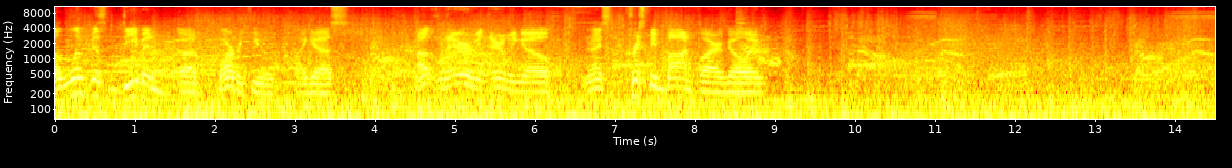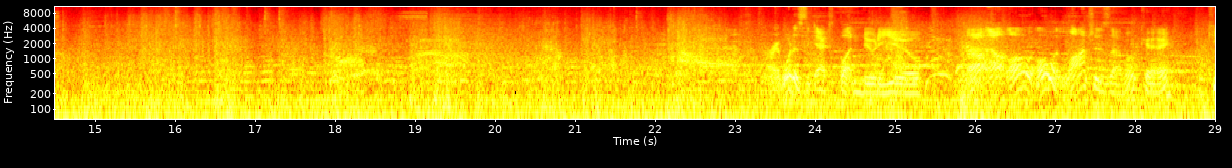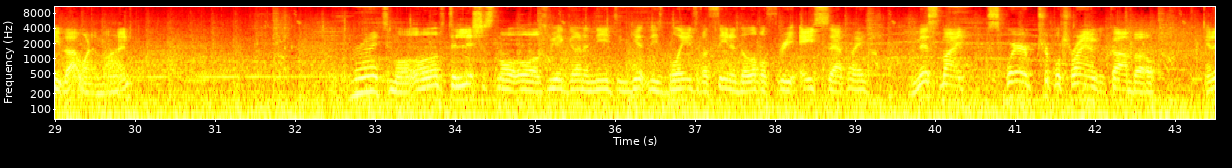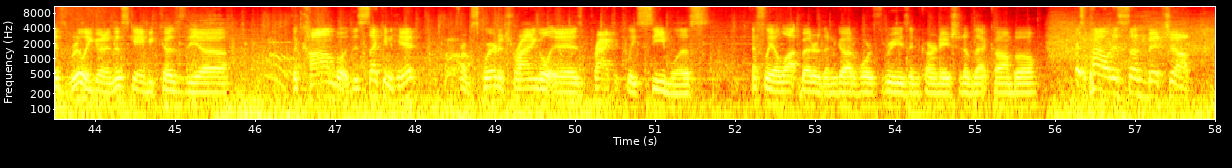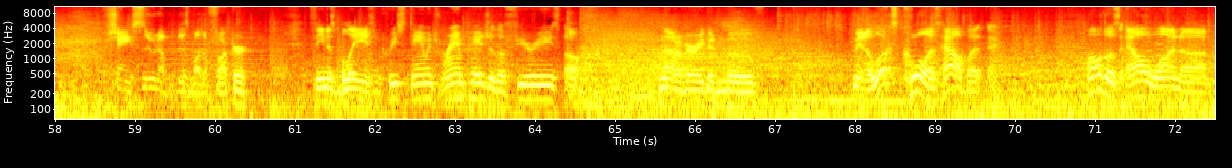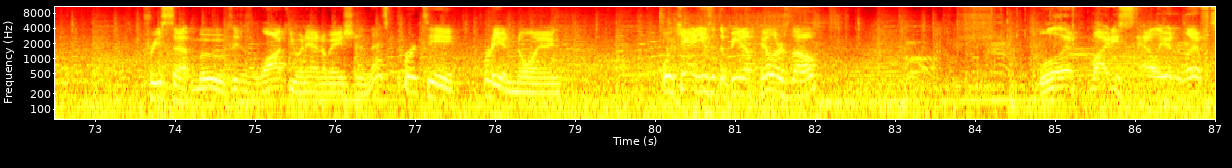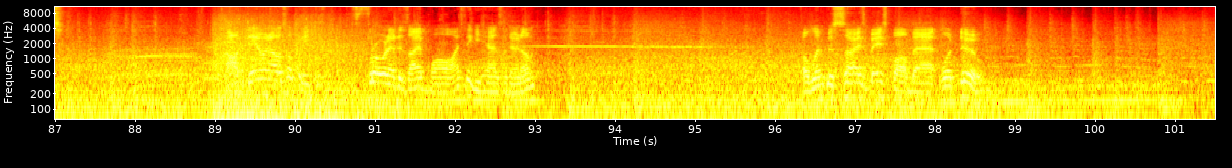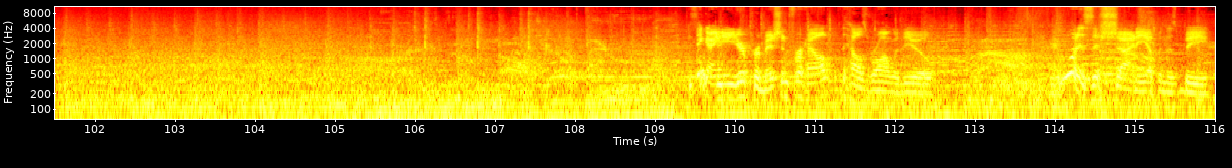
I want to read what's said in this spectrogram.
Olympus Demon uh, barbecue, I guess. Oh, there we, there we go. Nice crispy bonfire going. Alright, what does the X button do to you? Launches them. Okay. Keep that one in mind. Right, more orbs, delicious more orbs. We are gonna need to get these Blades of Athena to level 3 ASAP. I missed my square triple triangle combo. And it's really good in this game because the, uh, the combo, the second hit from square to triangle is practically seamless. Definitely a lot better than God of War 3's incarnation of that combo. Let's power this son bitch up. Shang Tsung up with this motherfucker. Athena's Blaze. Increased damage, Rampage of the Furies. Oh, not a very good move. I mean, it looks cool as hell, but all those L1 uh, preset moves, they just lock you in animation, and that's pretty, pretty annoying. We can't use it to beat up pillars, though. Lift, mighty stallion, lift. Oh, damn it, I was hoping he'd throw it at his eyeball. I think he has it in him. Olympus-sized baseball bat, what do? I need your permission for help? What the hell's wrong with you? What is this shiny up in this bee?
